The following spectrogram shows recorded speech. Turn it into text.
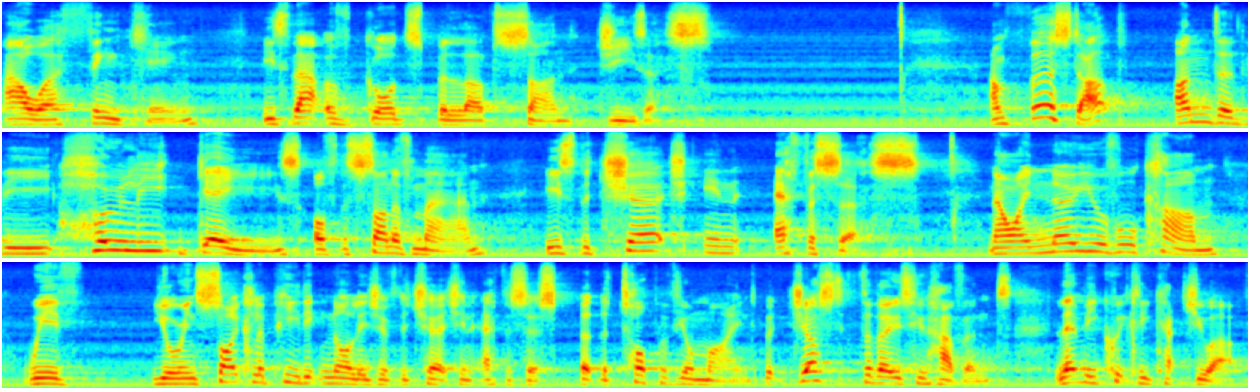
our thinking is that of God's beloved Son, Jesus. And first up, under the holy gaze of the Son of Man, is the church in Ephesus. Now, I know you have all come with your encyclopedic knowledge of the church in Ephesus at the top of your mind, but just for those who haven't, let me quickly catch you up.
